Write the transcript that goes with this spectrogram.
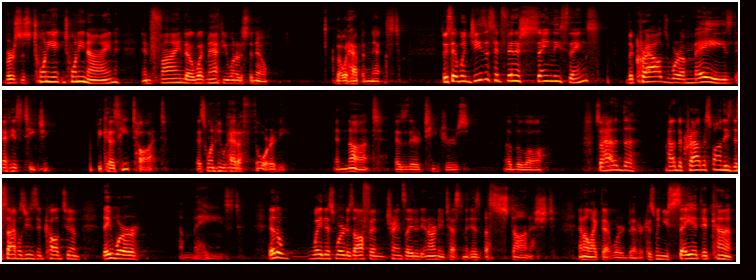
verses 28 and 29, and find uh, what Matthew wanted us to know about what happened next. So he said, When Jesus had finished saying these things, the crowds were amazed at his teaching because he taught as one who had authority and not as their teachers of the law. So, how did the, how did the crowd respond? These disciples Jesus had called to him, they were amazed. The other way this word is often translated in our New Testament is astonished. And I like that word better because when you say it, it kind of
